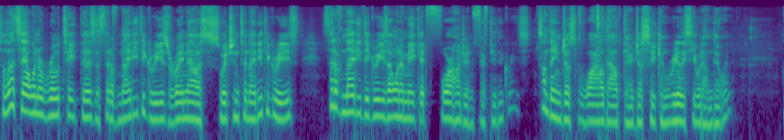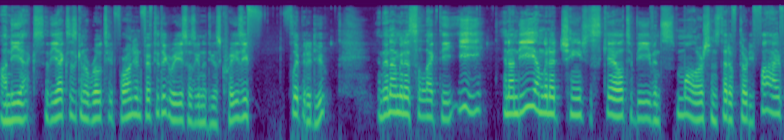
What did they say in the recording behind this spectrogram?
So let's say I want to rotate this instead of 90 degrees, right now I switch into 90 degrees. Instead of 90 degrees, I want to make it 450 degrees. Something just wild out there just so you can really see what I'm doing. On the X. So the X is going to rotate 450 degrees, so it's going to do this crazy flip it do. And then I'm going to select the E, and on the E, I'm going to change the scale to be even smaller. So instead of 35,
